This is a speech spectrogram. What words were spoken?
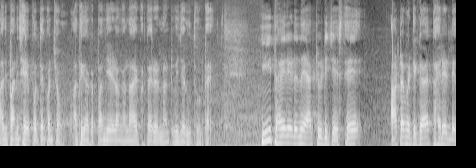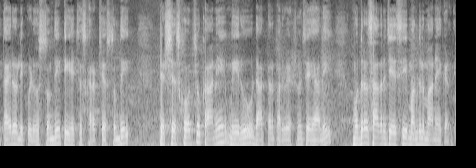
అది పని చేయకపోతే కొంచెం అతిగా పని చేయడం కన్నా హైపర్ థైరాయిడ్ లాంటివి జరుగుతూ ఉంటాయి. ఈ థైరాయిడ్ని యాక్టివిటీ చేస్తే ఆటోమేటిక్గా థైరాయిడ్ థైరాయిడ్ లిక్విడ్ వస్తుంది టీహెచ్ఎస్ కరెక్ట్ చేస్తుంది. టెస్ట్ చేసుకోవచ్చు కానీ మీరు డాక్టర్ పర్యవేక్షణ చేయాలి. ముద్ర సాధన చేసి మందులు మానేయకండి.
